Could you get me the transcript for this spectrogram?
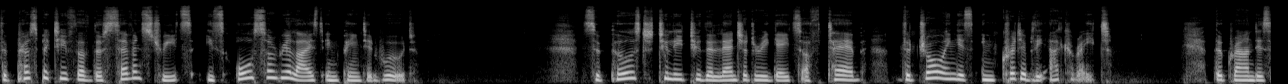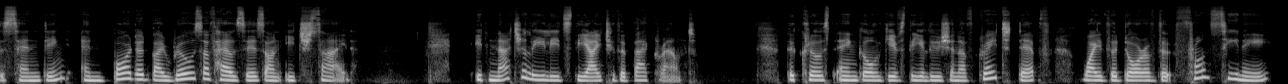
The perspective of the seven streets is also realized in painted wood. Supposed to lead to the legendary gates of Thebes, the drawing is incredibly accurate. The ground is ascending and bordered by rows of houses on each side. It naturally leads the eye to the background. The closed angle gives the illusion of great depth, while the door of the front scene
